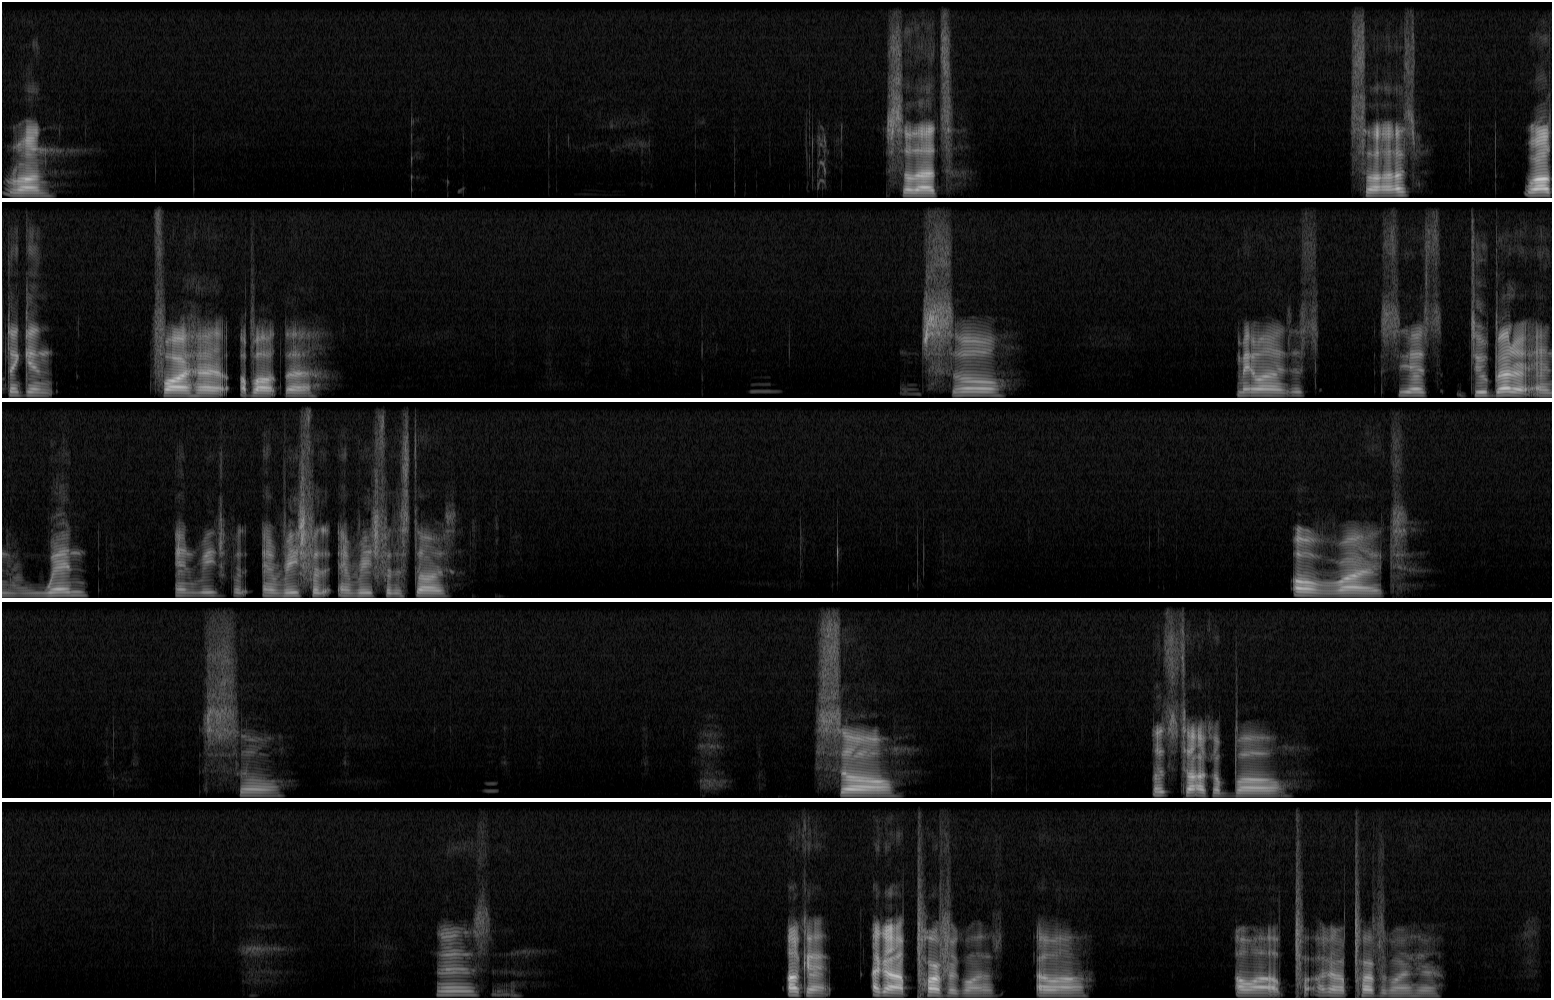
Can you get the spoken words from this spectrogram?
run. So that's so that's we're all thinking far ahead about the So may want to just see us do better and win and reach for and reach for and reach for the stars. All right. So so let's talk about this. Okay, I got a perfect one. Oh, uh, oh, uh, I got a perfect one here.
